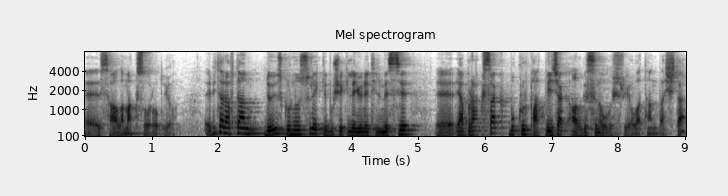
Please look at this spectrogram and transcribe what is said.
e, sağlamak zor oluyor. Bir taraftan döviz kurunun sürekli bu şekilde yönetilmesi ya bıraksak bu kur patlayacak algısını oluşturuyor vatandaşta.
